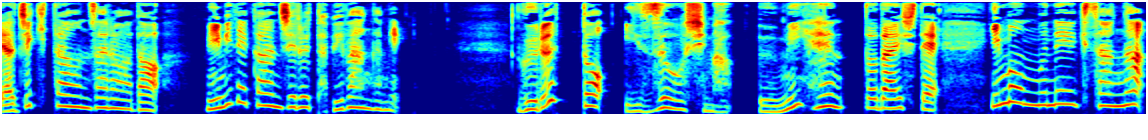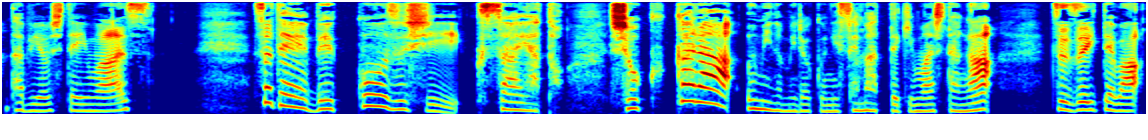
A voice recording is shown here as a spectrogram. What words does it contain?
やじきたオンザロード耳で感じる旅番組ぐるっと伊豆大島海編と題して伊門宗行さんが旅をしていますさてべっこう寿司草屋と食から海の魅力に迫ってきましたが続いては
